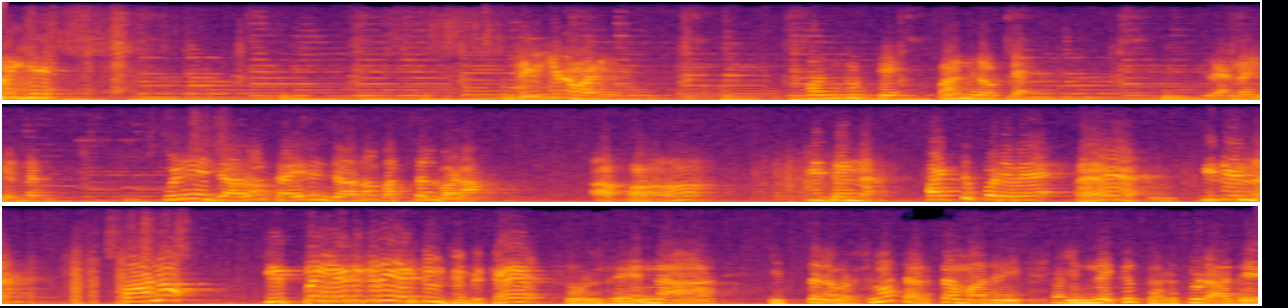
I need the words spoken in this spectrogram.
வாங்க சீக்கிரம் வாடி. வந்துட்டேன். வந்துட்டேன். இதெல்லாம் என்ன? புளியஞ்சாதம் தயிரஞ்சாதம் வத்தல் வடா. இது என்ன பட்டுப்புடவை ஆ, இது என்ன பணம். இப்ப எடுக்கிற எடுத்து வச்சிருந்துச்சு சொல்றேன்னா இத்தனை வருஷமா தடுத்த மாதிரி. இன்னைக்கும் தடுத்துடாது.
